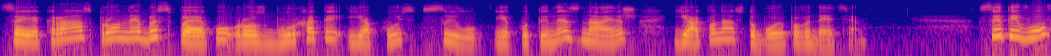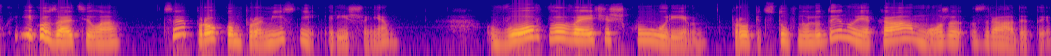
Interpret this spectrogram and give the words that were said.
це якраз про небезпеку розбурхати якусь силу, яку ти не знаєш, як вона з тобою поведеться. Ситий вовк і коза ціла це про компромісні рішення. Вовк в овечій шкурі про підступну людину, яка може зрадити.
